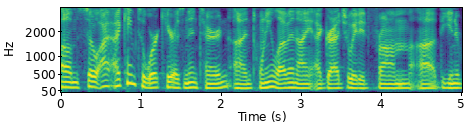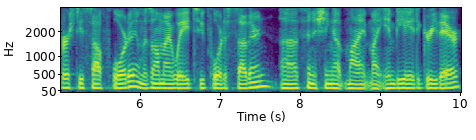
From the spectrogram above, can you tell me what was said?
Um, so I, I came to work here as an intern uh, in 2011. I, I graduated from uh, the University of South Florida and was on my way to Florida Southern, uh, finishing up my, my MBA degree there.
